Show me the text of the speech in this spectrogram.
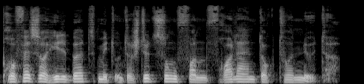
Professor Hilbert mit Unterstützung von Fräulein Dr. Nöther.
